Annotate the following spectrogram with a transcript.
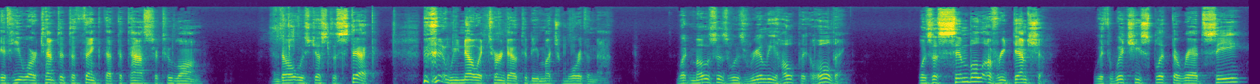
if you are tempted to think that the tasks are too long. And though it was just a stick, we know it turned out to be much more than that. What Moses was really hoping, holding was a symbol of redemption with which he split the Red Sea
